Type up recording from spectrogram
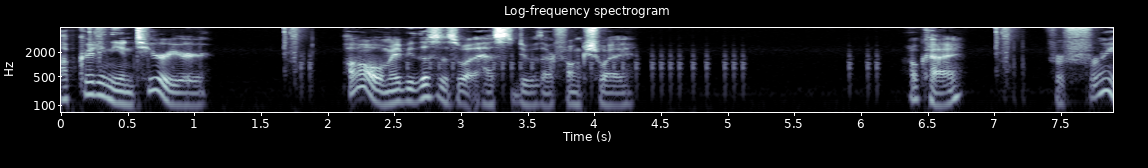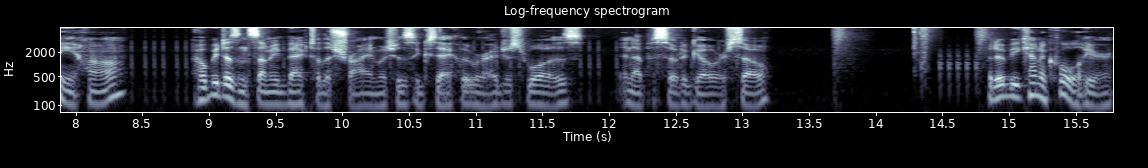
Upgrading the interior. Oh, maybe this is what has to do with our feng shui. Okay. For free, huh? I hope he doesn't send me back to the shrine, which is exactly where I just was an episode ago or so. But it'd be kind of cool here.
